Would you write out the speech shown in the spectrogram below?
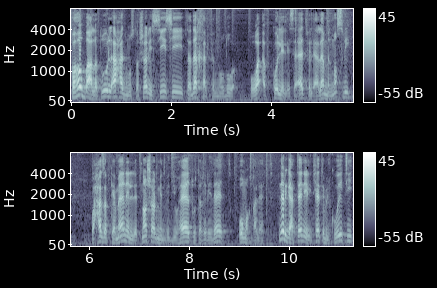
فهوب على طول أحد مستشاري السيسي تدخل في الموضوع ووقف كل الإساءات في الإعلام المصري وحذف كمان اللي اتنشر من فيديوهات وتغريدات ومقالات. نرجع تاني للكاتب الكويتي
